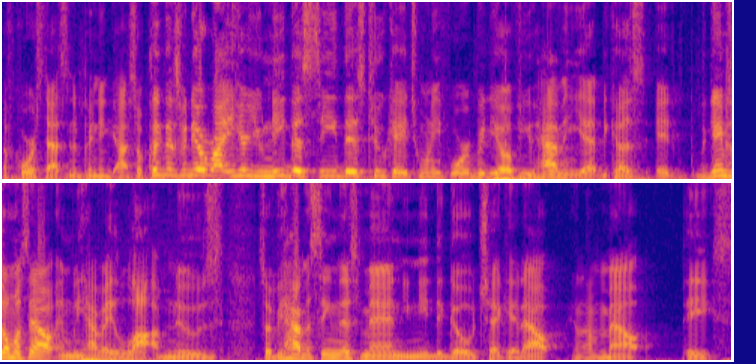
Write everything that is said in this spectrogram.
of course, that's an opinion, guys. So click this video right here. You need to see this 2K24 video if you haven't yet because it the game's almost out and we have a lot of news. So if you haven't seen this, man, you need to go check it out. And I'm out. Peace.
